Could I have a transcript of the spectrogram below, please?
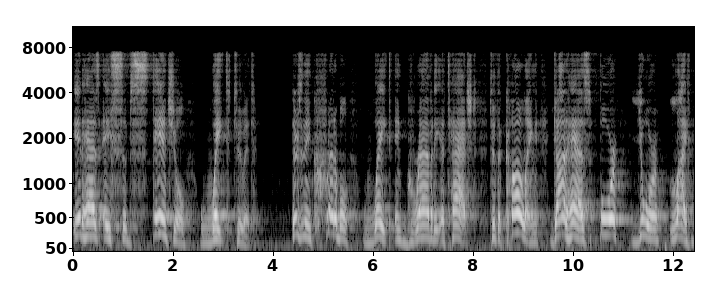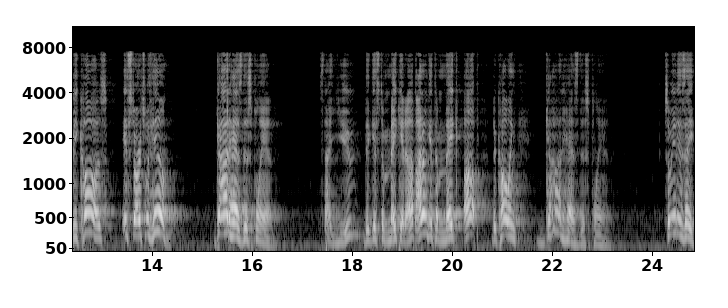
it has a substantial weight to it. There's an incredible weight and gravity attached to the calling God has for your life because it starts with Him. God has this plan. It's not you that gets to make it up. I don't get to make up the calling. God has this plan. So it is a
